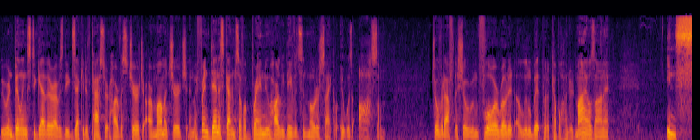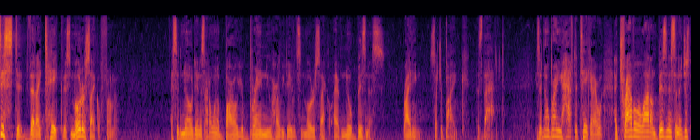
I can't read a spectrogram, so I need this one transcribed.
We were in Billings together. I was the executive pastor at Harvest Church, our mama church, and my friend Dennis got himself a brand new Harley Davidson motorcycle. It was awesome. Drove it off the showroom floor, rode it a little bit, put a couple hundred miles on it. Insisted that I take this motorcycle from him. I said, No, Dennis, I don't want to borrow your brand new Harley Davidson motorcycle. I have no business riding such a bike as that. He said, No, Brian, you have to take it. I, I travel a lot on business, and I just,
